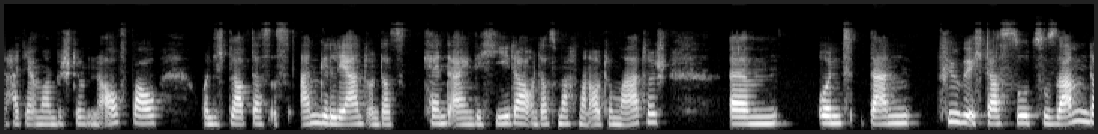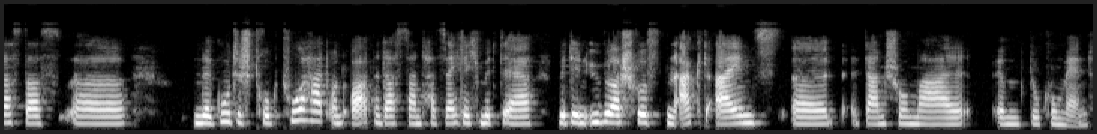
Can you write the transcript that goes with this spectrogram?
hat ja immer einen bestimmten Aufbau. Und ich glaube, das ist angelernt und das kennt eigentlich jeder und das macht man automatisch. Ähm, und dann füge ich das so zusammen, dass das äh, eine gute Struktur hat und ordne das dann tatsächlich mit der mit den Überschriften Akt 1 äh, dann schon mal im Dokument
